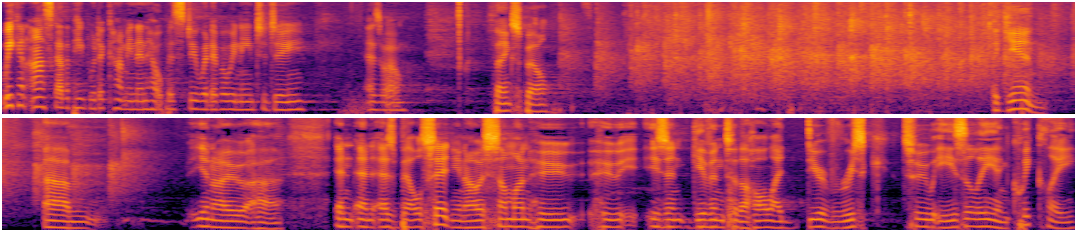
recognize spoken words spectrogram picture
we can ask other people to come in and help us do whatever we need to do, as well. Thanks, Belle. Again, um, you know, uh, and, and as Bell said, you know, as someone who who isn't given to the whole idea of risk too easily and quickly,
